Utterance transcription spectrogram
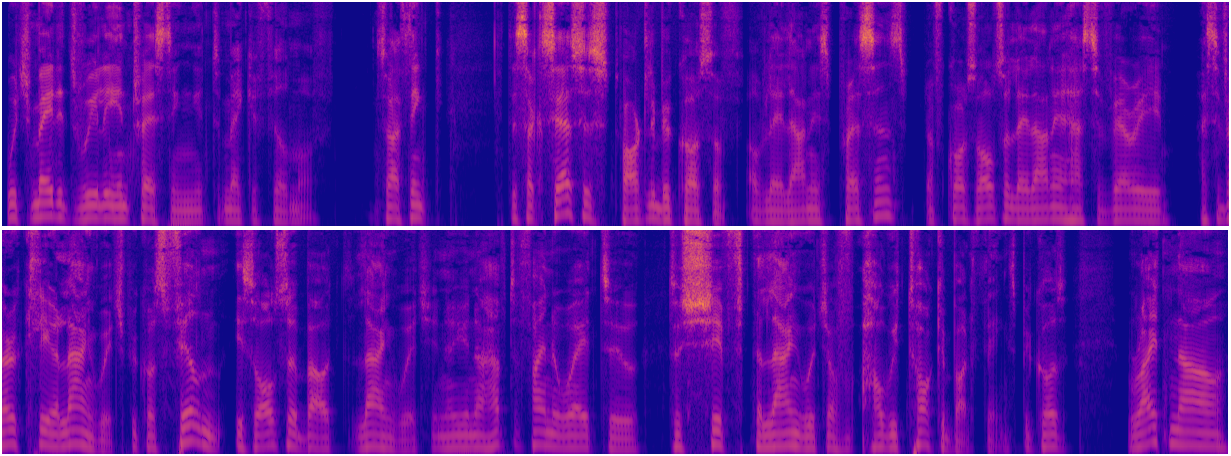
which made it really interesting to make a film of. So I think the success is partly because of, of Leilani's presence. Of course, also Leilani has a very has a very clear language because film is also about language. You know, you know, have to find a way to to shift the language of how we talk about things because right now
